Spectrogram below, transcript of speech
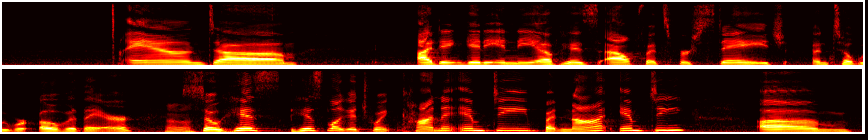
And um, I didn't get any of his outfits for stage until we were over there. Oh. So his his luggage went kind of empty, but not empty. Um,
